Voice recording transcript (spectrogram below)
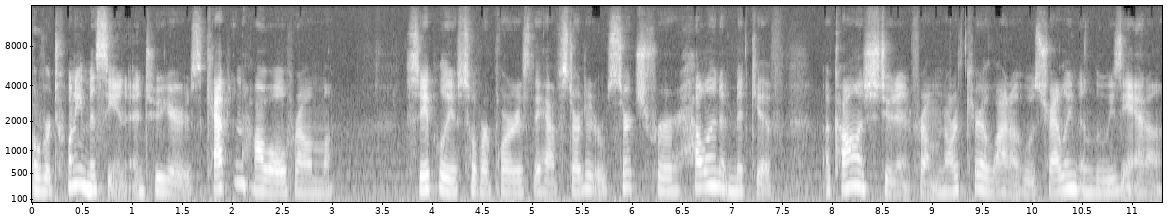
Over 20 missing in two years. Captain Howell from State Police told reporters they have started a search for Helen Midkiff, a college student from North Carolina who was traveling in Louisiana.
